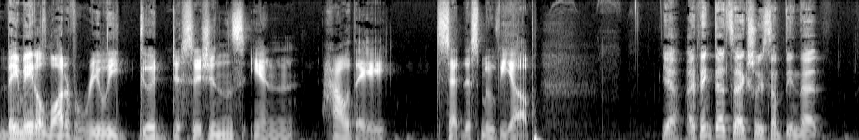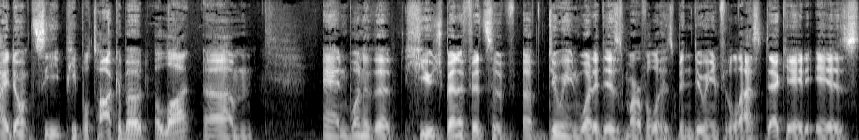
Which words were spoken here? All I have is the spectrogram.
they made a lot of really good decisions in how they set this movie up. Yeah, I think that's actually something that I don't see people talk about a lot. Um, and one of the huge benefits of, of doing what it is Marvel has been doing for the last decade is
